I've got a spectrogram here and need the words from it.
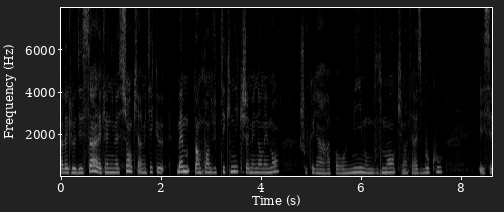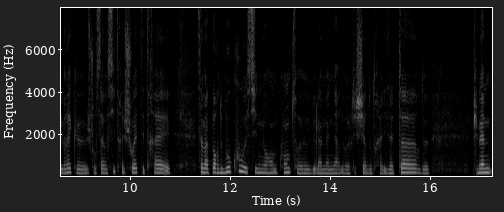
avec le dessin, avec l'animation, qui est un métier que, même d'un point de vue technique, j'aime énormément. Je trouve qu'il y a un rapport au mime, au mouvement qui m'intéresse beaucoup. Et c'est vrai que je trouve ça aussi très chouette et très. Ça m'apporte beaucoup aussi de me rendre compte euh, de la manière de réfléchir d'autres réalisateurs. De... Puis même,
